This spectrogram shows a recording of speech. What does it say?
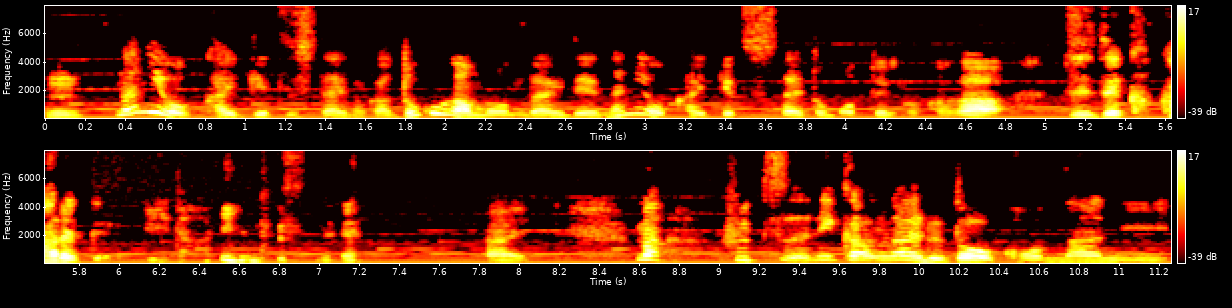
うん、何を解決したいのか、どこが問題で何を解決したいと思っているのかが全然書かれていないんですね。はい。まあ、普通に考えると、こんなに、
